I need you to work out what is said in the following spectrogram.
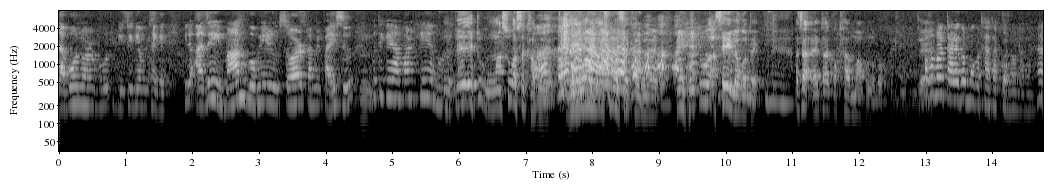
যাবও নোৱাৰো বহুত নীতি নিয়ম থাকে। কিন্তু আজি ইমান গভীৰ ওচৰত আমি পাইছো গতিকে আমাৰ সেই অনুৰোধ এই- এইটো মাছো আছে খাবলৈ। ঘৰুৱা মাছো আছে খাবলৈ। এই সেইটো আছেই লগতে। আচ্ছা এটা কথা মই আপোনালোকক সুধোঁ। প্ৰথমতে তাৰ আগত মই কথা এটা কৈ লওঁ দাদা হা?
